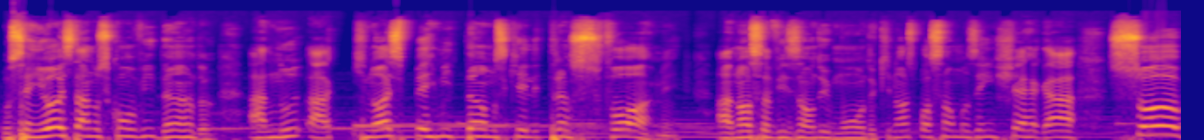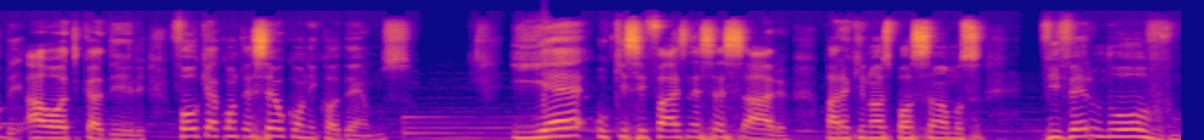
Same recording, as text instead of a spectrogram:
O Senhor está nos convidando a, a, que nós permitamos que Ele transforme a nossa visão do mundo, que nós possamos enxergar sob a ótica dele. Foi o que aconteceu com Nicodemos. E é o que se faz necessário para que nós possamos viver o novo,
